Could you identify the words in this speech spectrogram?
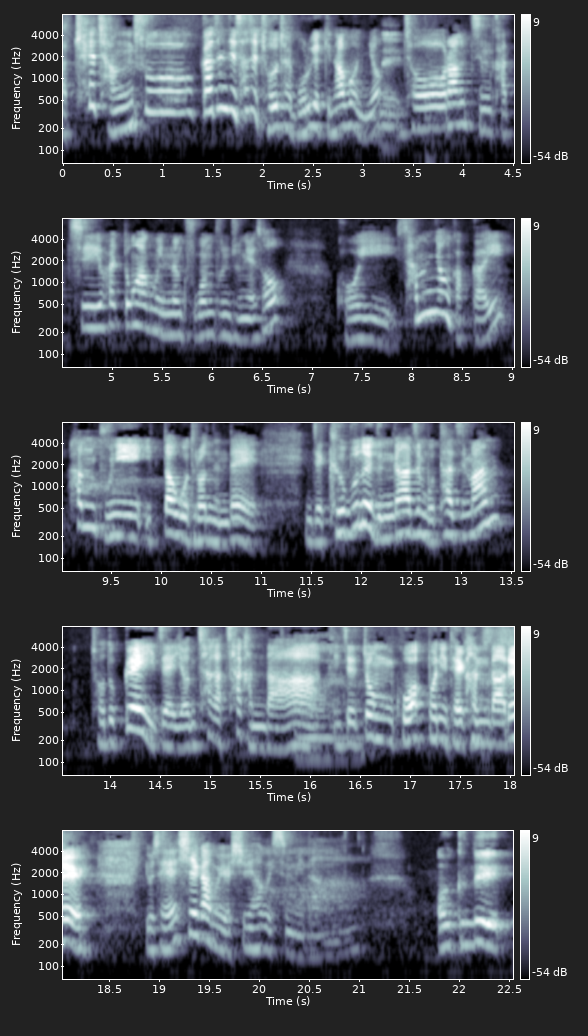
아, 최장수까지인지 사실 저도 잘 모르겠긴 하거든요. 네. 저랑 지금 같이 활동하고 있는 국원분 중에서 거의 3년 가까이 한 분이 있다고 들었는데 이제 그분을 능가하진 못하지만 저도 꽤 이제 연차가 차 간다. 아. 이제 좀 고학번이 돼 간다를 요새 실감을 열심히 하고 있습니다. 어 근데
